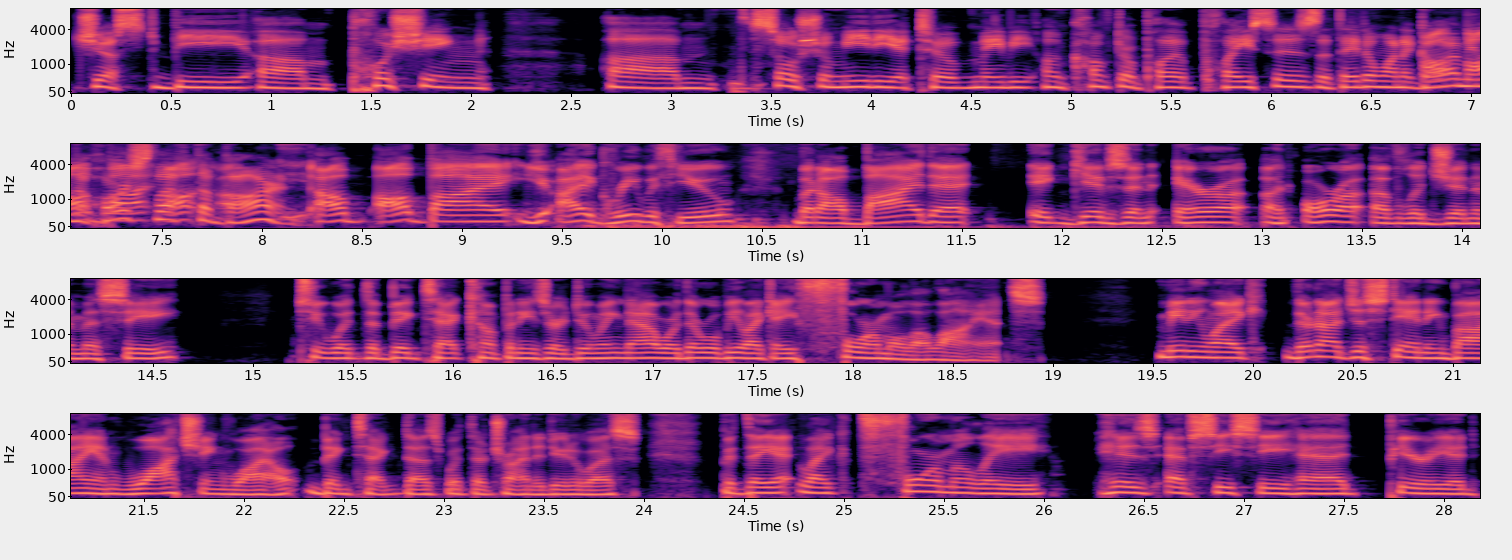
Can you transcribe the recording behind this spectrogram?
just be um, pushing um, social media to maybe uncomfortable places that they don't want to go. I mean, the horse buy- left the I'll- barn. I'll, I'll buy. you- I agree with you, but I'll buy that it gives an era, an aura of legitimacy to what the big tech companies are doing now, where there will be like a formal alliance, meaning like they're not just standing by and watching while big tech does what they're trying to do to us, but they like formally his FCC head period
